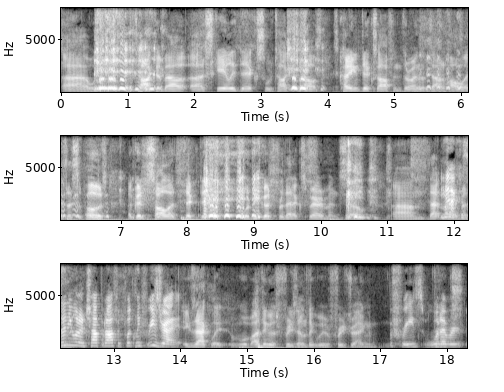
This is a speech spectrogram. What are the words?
Uh, we, we talked about uh, scaly dicks. We've talked about cutting dicks off and throwing them down hallways. I suppose a good solid thick dick would be good for that experiment. So um, that Yeah, because been then you want to chop it off and quickly freeze dry it. exactly. Well, I think it was freeze. I don't think we were freeze drying. Freeze, whatever. Dicks.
